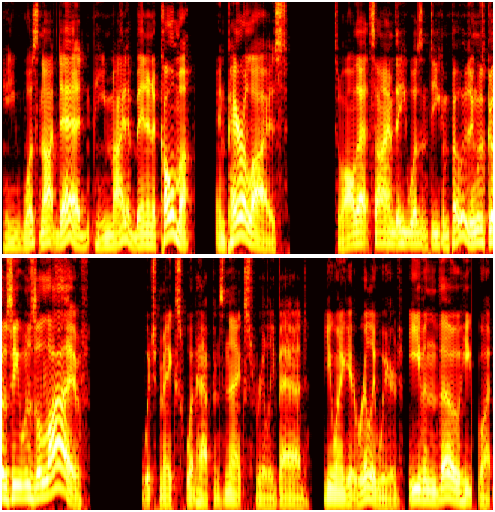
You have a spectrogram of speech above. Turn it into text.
he was not dead. He might have been in a coma and paralyzed. So all that time that he wasn't decomposing was because he was alive. Which makes what happens next really bad. You want to get really weird. Even though he, what?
